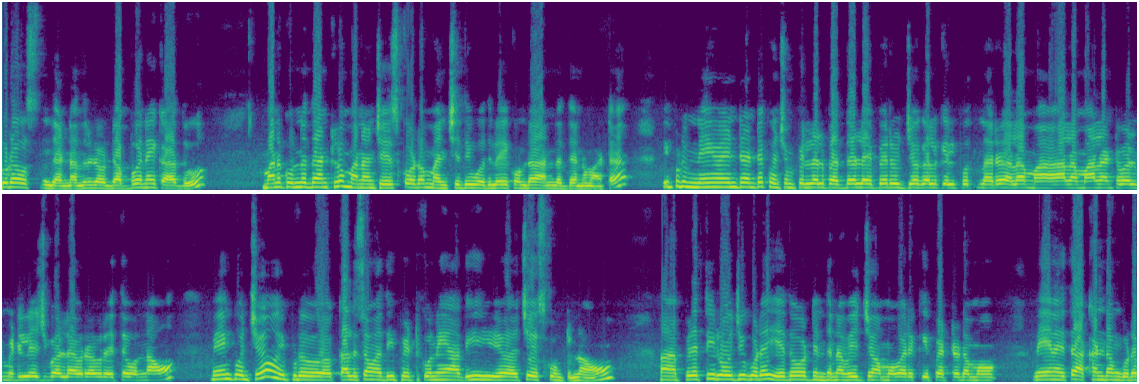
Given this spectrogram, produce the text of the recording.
కూడా వస్తుందండి. అందులో డబ్బు అనే కాదు. మనకున్న దాంట్లో మనం చేసుకోవడం మంచిది వదిలేయకుండా అన్నది అనమాట ఇప్పుడు మేమేంటంటే కొంచెం పిల్లలు పెద్దవాళ్ళు అయిపోయారు ఉద్యోగాలకు వెళ్ళిపోతున్నారు. అలా మా అలా మాలాంటి వాళ్ళు మిడిల్ ఏజ్ వాళ్ళు ఎవరెవరైతే ఉన్నామో మేము కొంచెం ఇప్పుడు కలసం అది పెట్టుకుని అది చేసుకుంటున్నాము. ప్రతిరోజు కూడా ఏదో ఒకటి ఇంత నైవేద్యం అమ్మవారికి పెట్టడము నేనైతే అఖండం కూడా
